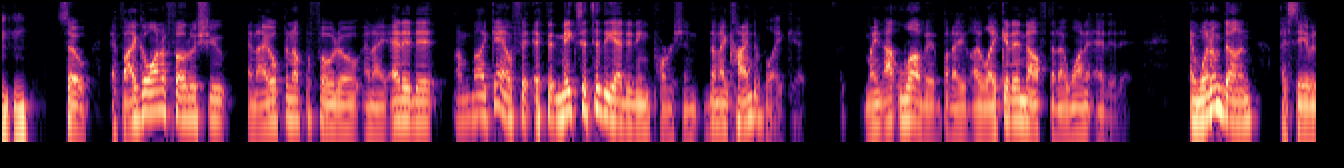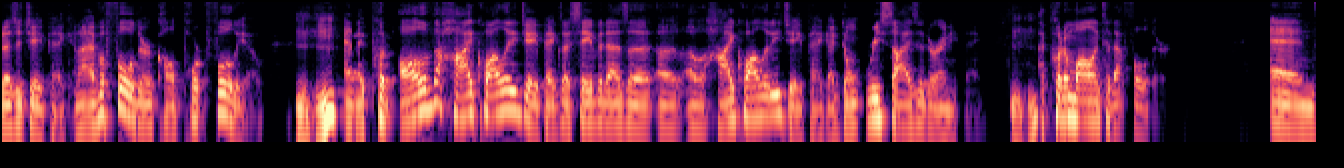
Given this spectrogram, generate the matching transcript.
Mhm. So if I go on a photo shoot and I open up a photo and I edit it, I'm like, you know, if it, if it makes it to the editing portion, then I kind of like it. I Might not love it, but I, I like it enough that I want to edit it. And when I'm done, I save it as a JPEG. And I have a folder called Portfolio. Mhm. And I put all of the high quality JPEGs. I save it as a, a, a high quality JPEG. I don't resize it or anything. Mhm. I put them all into that folder. And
